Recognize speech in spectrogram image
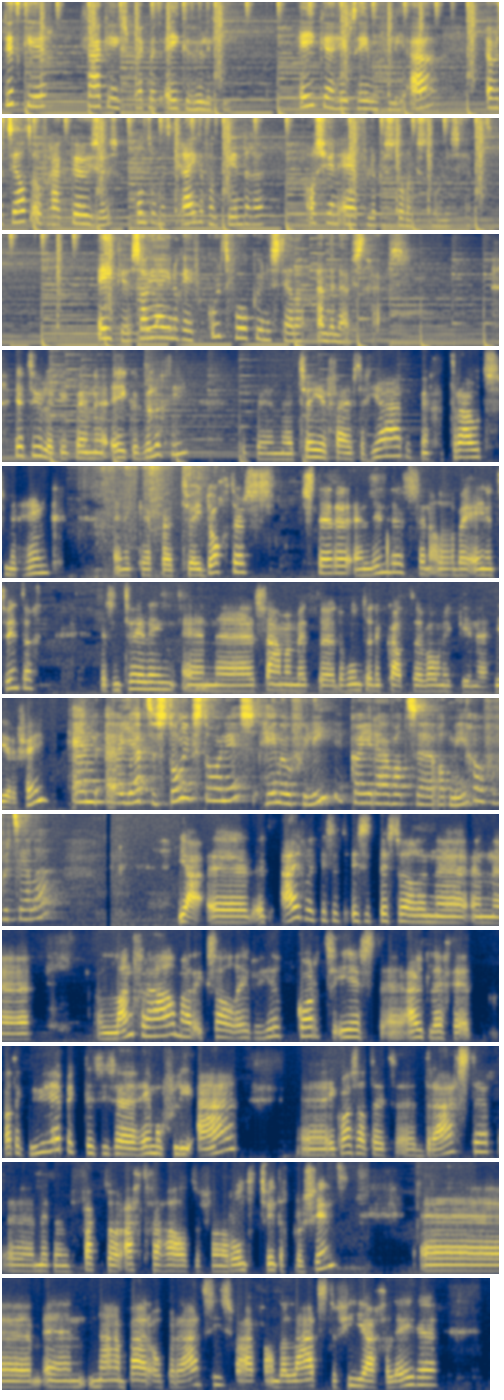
Dit keer ga ik in gesprek met Eke Hullegie. Eke heeft hemofilie A en vertelt over haar keuzes rondom het krijgen van kinderen als je een erfelijke stollingstoornis hebt. Eke, zou jij je nog even kort voor kunnen stellen aan de luisteraars? Ja, tuurlijk. Ik ben uh, Eke Hullegie. Ik ben uh, 52 jaar. Ik ben getrouwd met Henk. En ik heb uh, twee dochters, Sterre en Linde. Ze zijn allebei 21. Is een tweeling. En uh, samen met uh, de hond en de kat uh, woon ik in Heerenveen. En je hebt een stollingstoornis, hemofilie. Kan je daar wat, wat meer over vertellen? Ja, het, eigenlijk is het, is het best wel een, een, een, lang verhaal. Maar ik zal even heel kort eerst uitleggen wat ik nu heb. Ik, dit is hemofilie A. ik was altijd draagster met een factor 8 gehalte van rond 20 procent. Uh, en na een paar operaties, waarvan de laatste vier jaar geleden,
